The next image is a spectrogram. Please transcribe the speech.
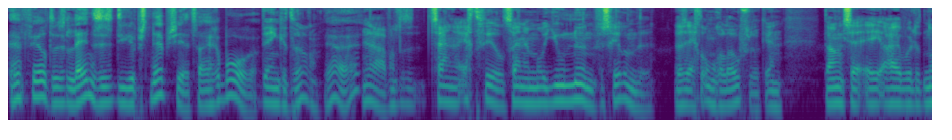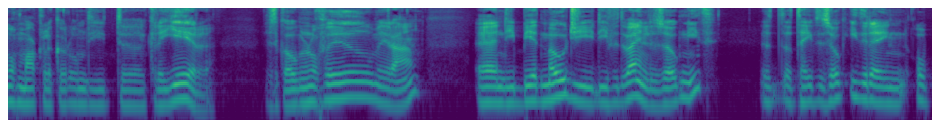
en filters, lenses die op Snapchat zijn geboren. Denk het wel. Ja, hè? Ja, want het zijn er echt veel. Het zijn er miljoenen verschillende. Dat is echt ongelooflijk. En dankzij AI wordt het nog makkelijker om die te creëren. Dus er komen er nog veel meer aan. En die Bitmoji, die verdwijnen dus ook niet. Dat, heeft dus ook iedereen op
